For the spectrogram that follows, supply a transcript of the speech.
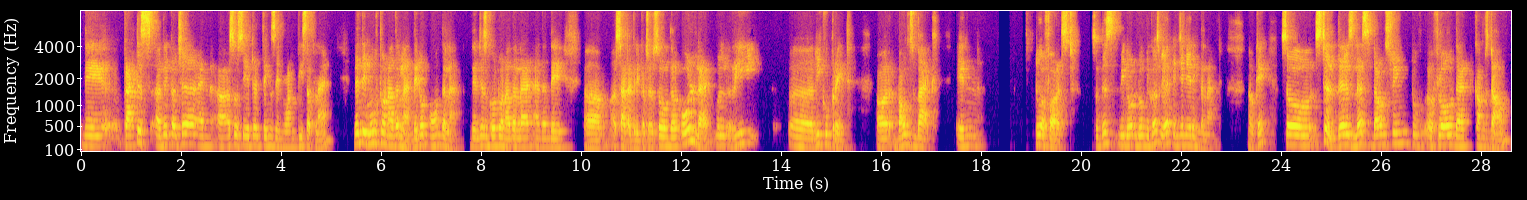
they practice agriculture and uh, associated things in one piece of land. Then they move to another land. They don't own the land. They'll just go to another land and then they um, start agriculture. So the old land will re uh, recuperate or bounce back in to a forest. So this we don't do because we are engineering the land. Okay, so still there is less downstream to uh, flow that comes down.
